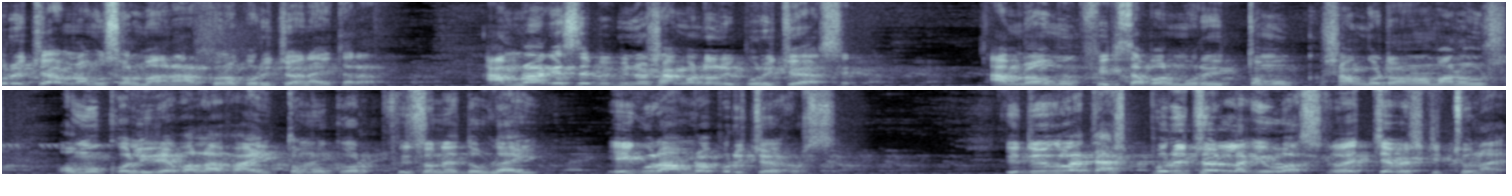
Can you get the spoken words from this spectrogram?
পরিচয়, আমরা মুসলমান, আর কোনো পরিচয় নাই তারা আমরা গেছে বিভিন্ন সাংগঠনিক পরিচয় আছে। আমরা অমুক ফিরসাবর মরিদ, তমুক সংগঠনের মানুষ, অমুক অলিরে বালা ভাই, তমুকর পিছনে দৌড়াই এইগুলো আমরা পরিচয় করছি। কিন্তু এগুলো জাস্ট পরিচয় লাগিও আসলো, এর চেয়ে বেশ কিছু নাই।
